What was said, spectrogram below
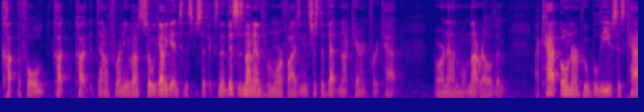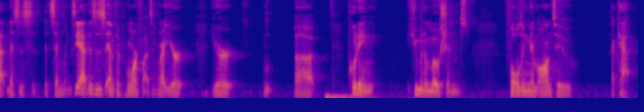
cut the fold, cut, cut it down for any of us. So we got to get into the specifics. Now this is not anthropomorphizing. It's just a vet not caring for a cat or an animal, not relevant. A cat owner who believes his cat misses its siblings. Yeah, this is anthropomorphizing, right? You're you're uh, putting human emotions, folding them onto a cat.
